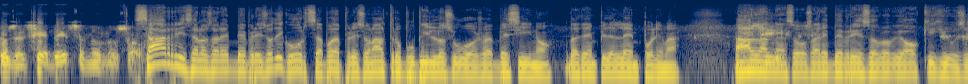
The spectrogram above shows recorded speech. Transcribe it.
cosa sia adesso non lo so. Sarri se lo sarebbe preso di corsa, poi ha preso un altro pupillo suo, cioè Besino, dai tempi dell'Empoli, ma Allan sì. se lo sarebbe preso proprio a occhi chiusi.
